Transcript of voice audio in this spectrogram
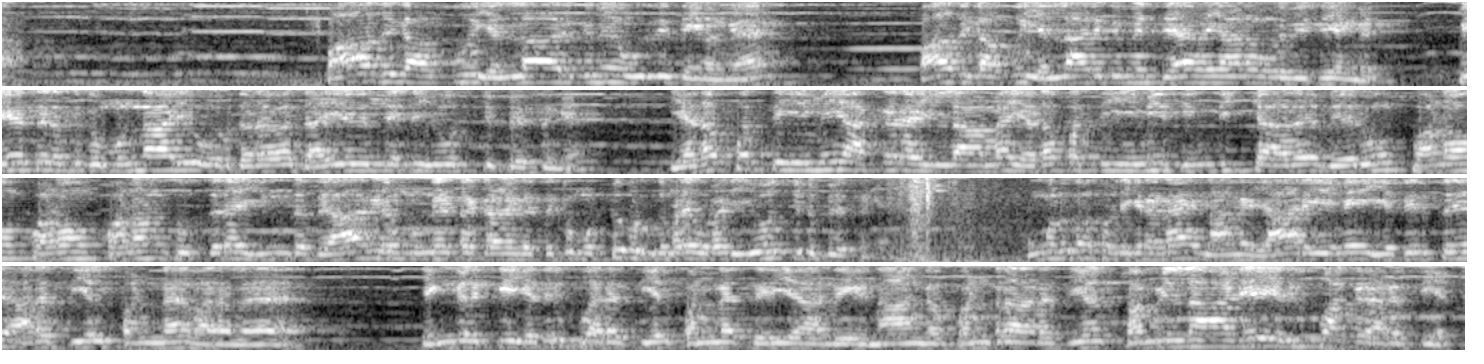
பாதுகாப்பு எல்லாருக்குமே உறுதி செய்யணுங்க. பாதுகாப்பு எல்லாருக்குமே தேவையான ஒரு விஷயங்கள். பேசுறதுக்கு முன்னாடி ஒரு தடவை தயவு செஞ்சு யோசிச்சு பேசுங்க. எதை பத்தியுமே அக்கறை இல்லாம எதை பத்தியுமே சிந்திக்காத வெறும் பணம் பணம் பணம் சுத்துற இந்த திராவிட முன்னேற்ற கழகத்துக்கு முட்டு கொடுத்த முன்னாடி ஒரு வாட்டி யோசிச்சுட்டு பேசுங்க. உங்களுக்கும் சொல்லிக்கிறேன்னா நாங்க யாரையுமே எதிர்த்து அரசியல் பண்ண வரல. எங்களுக்கு எதிர்ப்பு அரசியல் பண்ண தெரியாது. நாங்க பண்ற அரசியல் தமிழ்நாடே எதிர்பார்க்கிற அரசியல்.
